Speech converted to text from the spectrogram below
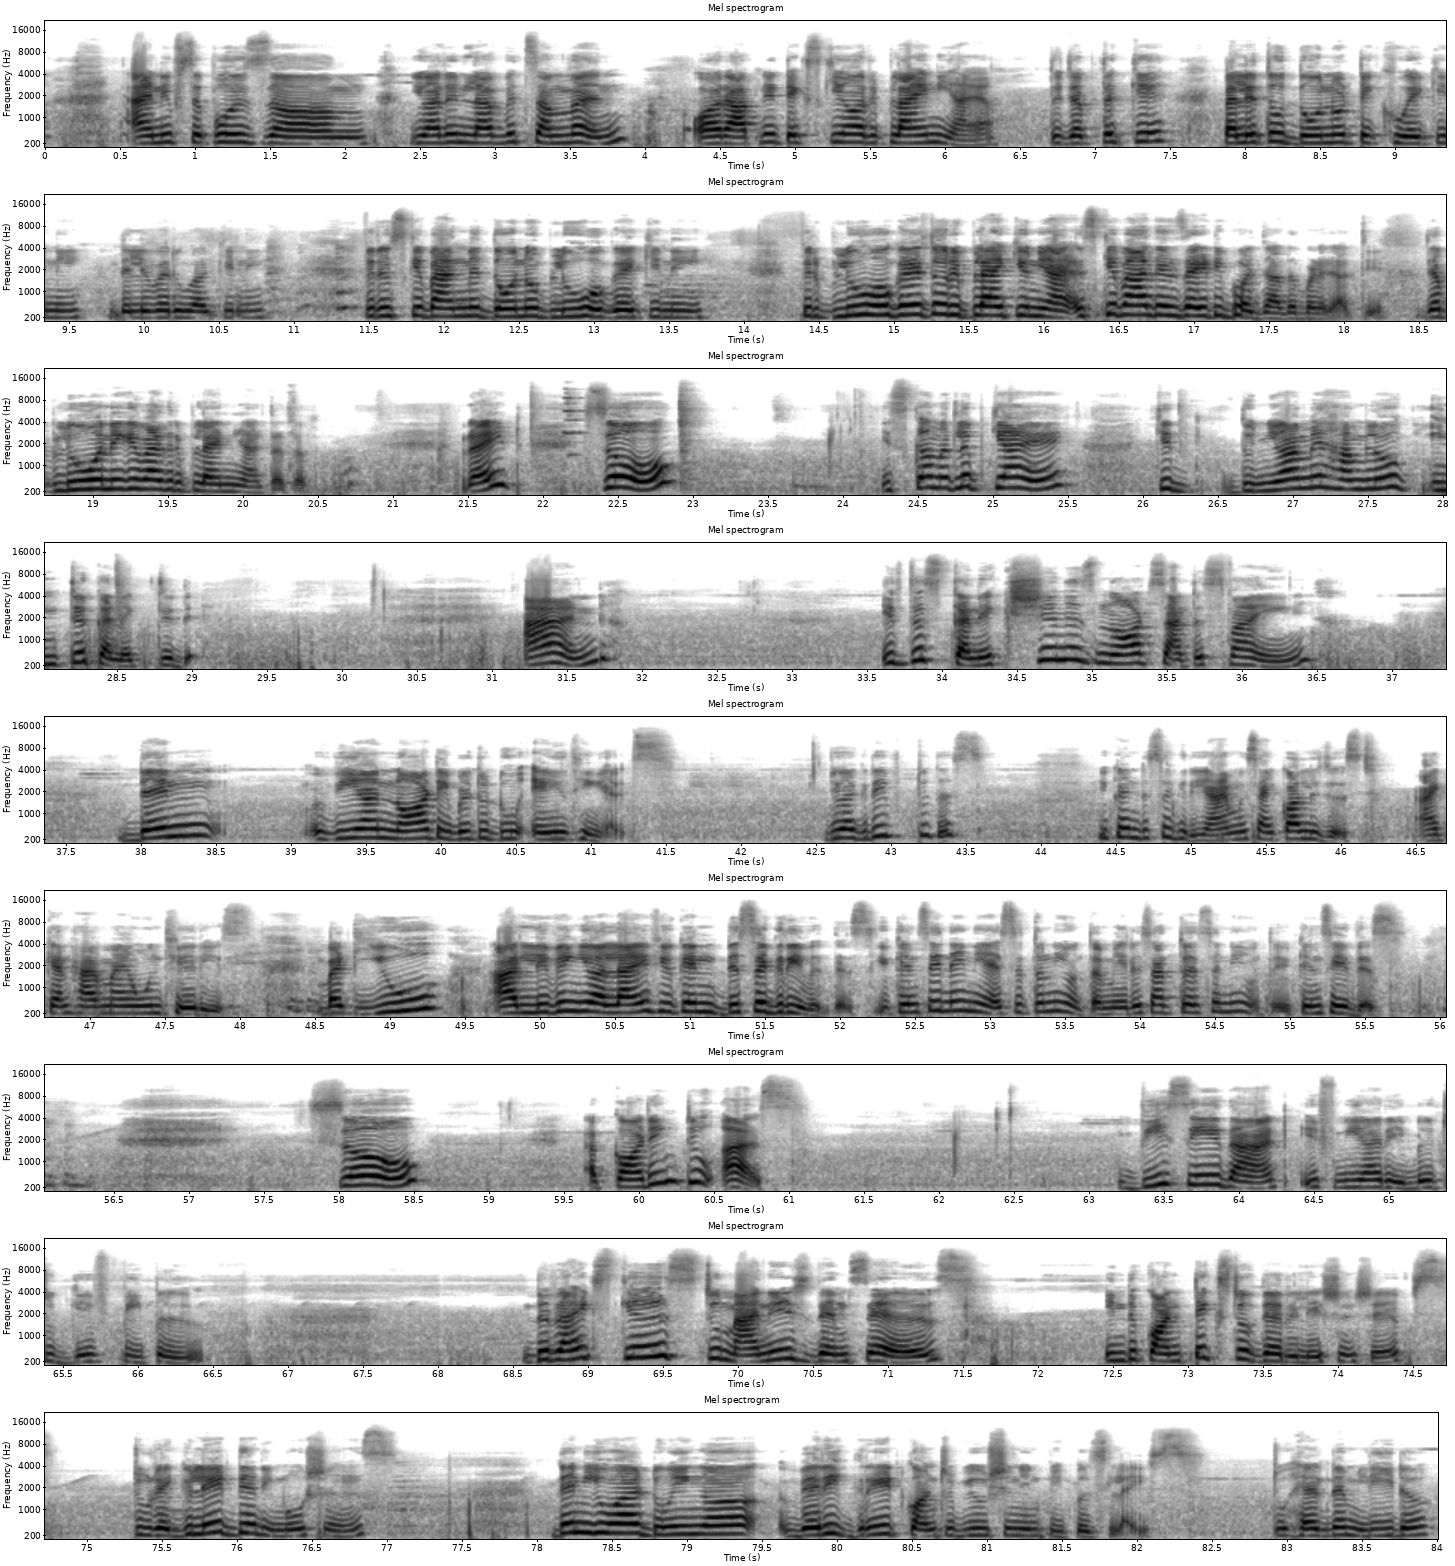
And if suppose you are in love with someone और आपने टेक्स्ट किया और रिप्लाई नहीं आया। तो जब तक के पहले तो दोनों टिक हुए कि नहीं डिलीवर हुआ कि नहीं फिर उसके बाद में दोनों ब्लू हो गए कि नहीं फिर ब्लू हो गए तो रिप्लाई क्यों नहीं आया? इसके बाद एनजाइटी बहुत ज़्यादा बढ़ जाती है। जब ब्लू होने के बाद रिप्लाई नहीं आता तब। राइट सो so, इसका मतलब क्या है कि दुनिया में हम लोग इंटरकनेक्टेड है। And if this connection is not satisfying, then we are not able to do anything else. Do you agree to this? You can disagree. I am a psychologist. I can have my own theories. But you are living your life, you can disagree with this. You can say, nahi, nahi, aise to nahi hota, mere saath to aise nahi hota. You can say this. so, according to us, we say that if we are able to give people the right skills to manage themselves in the context of their relationships, to regulate their emotions, then you are doing a very great contribution in people's lives to help them lead a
